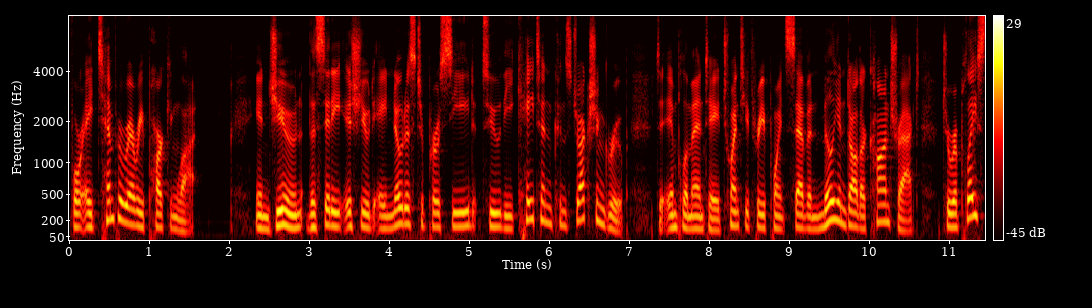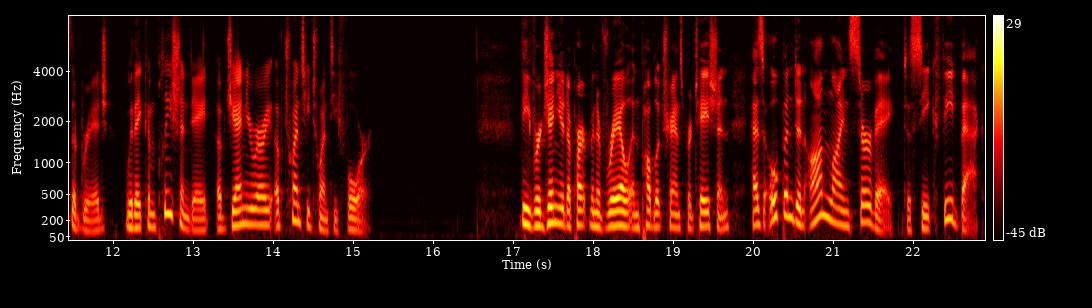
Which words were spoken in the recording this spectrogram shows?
for a temporary parking lot. In June, the city issued a notice to proceed to the Caton Construction Group to implement a $23.7 million contract to replace the bridge with a completion date of January of 2024. The Virginia Department of Rail and Public Transportation has opened an online survey to seek feedback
